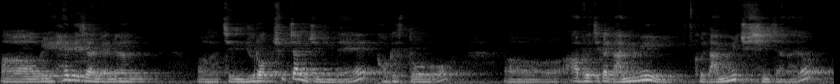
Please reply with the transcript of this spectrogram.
어, 우리 해리 자매는 어, 지금 유럽 출장 중인데 거기서 또 어, 아버지가 남미 그 남미 출신이잖아요.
